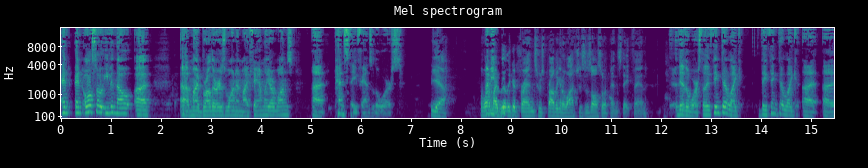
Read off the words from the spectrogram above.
and and also even though uh, uh, my brother is one and my family are ones, uh, Penn State fans are the worst. Yeah. One I of my really good friends who's probably going to watch this is also a Penn State fan. They're the worst. They think they're like they think they're like uh uh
